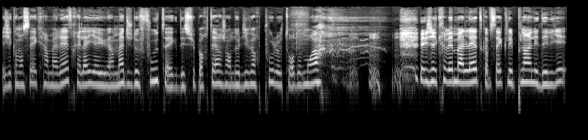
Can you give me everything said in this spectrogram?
Et j'ai commencé à écrire ma lettre. Et là, il y a eu un match de foot avec des supporters genre de Liverpool autour de moi. et j'écrivais ma lettre comme ça avec les pleins et les déliés.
